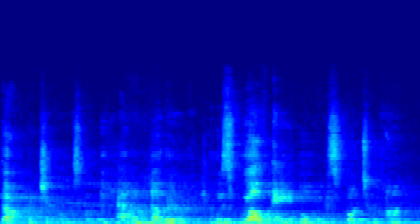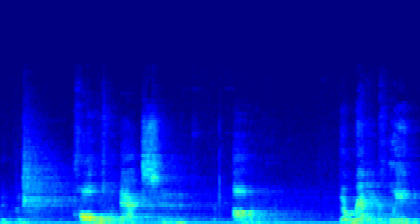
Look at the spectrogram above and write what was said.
Dr. Jones, but we have another who is well able, who's going to come with a call to action, um, directly,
